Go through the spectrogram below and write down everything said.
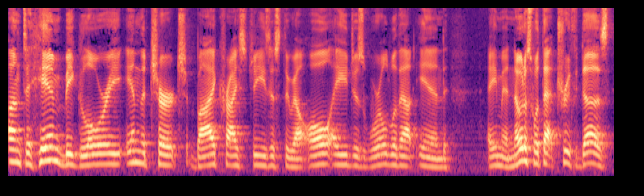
Unto him be glory in the church by Christ Jesus throughout all ages, world without end. Amen. Notice what that truth does.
